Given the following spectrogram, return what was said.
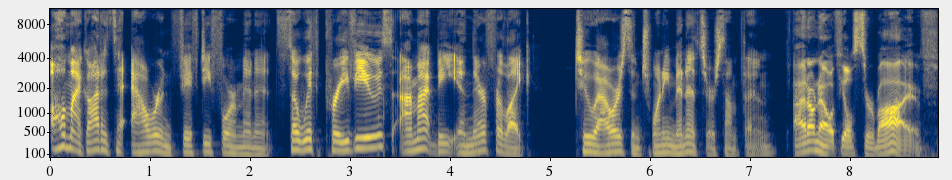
Oh my god, it's an hour and fifty four minutes. So with previews, I might be in there for like two hours and twenty minutes or something. I don't know if you'll survive.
